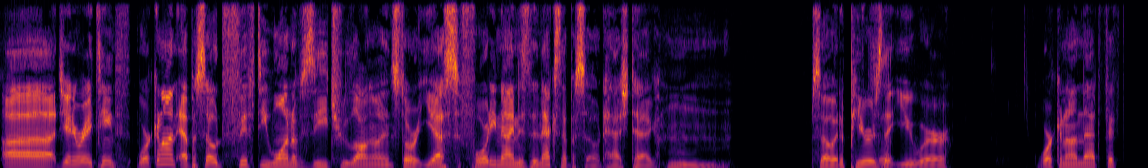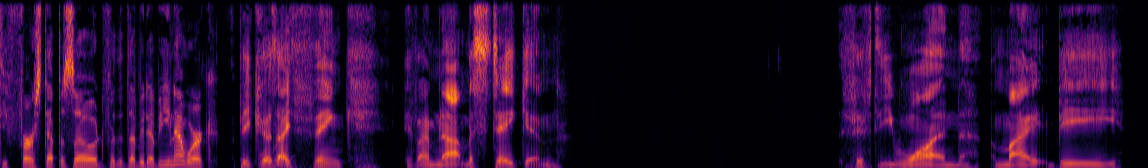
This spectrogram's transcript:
Uh, January 18th, working on episode 51 of Z True Long Island Story. Yes, 49 is the next episode. Hashtag, hmm. So it appears that you were working on that 51st episode for the WWE Network. Because I think, if I'm not mistaken, 51 might be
